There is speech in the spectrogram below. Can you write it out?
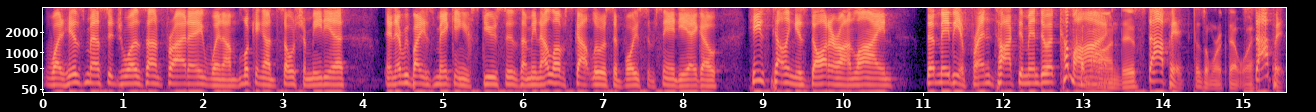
what his message was on friday when i'm looking on social media and everybody's making excuses i mean i love scott lewis at voice of san diego he's telling his daughter online that maybe a friend talked him into it come, on, on, dude. stop it Doesn't work that way. Stop it.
